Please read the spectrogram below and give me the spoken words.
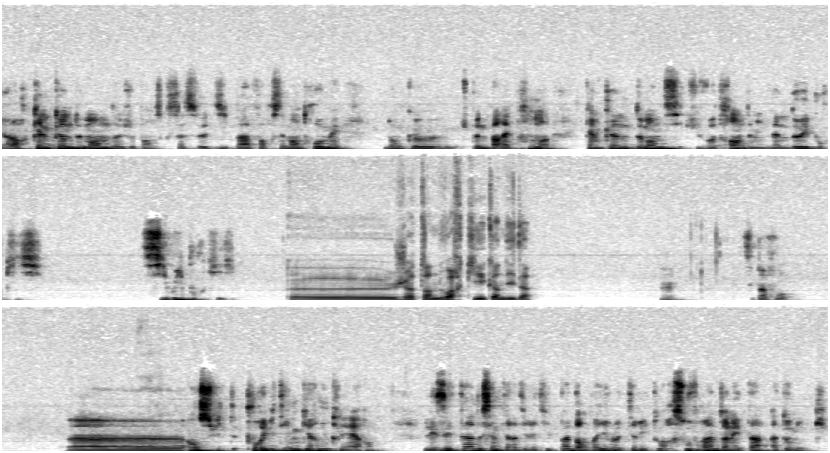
alors quelqu'un demande, je pense que ça se dit pas forcément trop, mais donc tu peux ne pas répondre. Quelqu'un demande si tu voteras en 2022 et pour qui Si oui, pour qui euh, J'attends de voir qui est candidat. Hmm. C'est pas faux. Euh, ensuite, pour éviter une guerre nucléaire, les États ne s'interdiraient-ils pas d'envahir le territoire souverain d'un État atomique?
